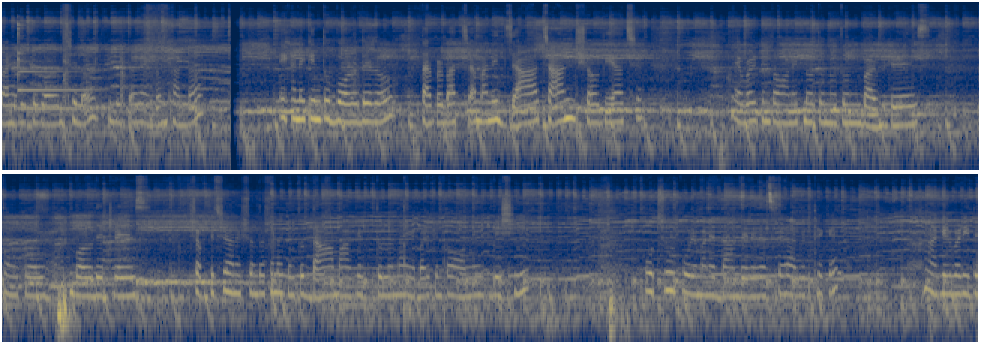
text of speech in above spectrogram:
বাইরে একটু গরম ছিল ভিতরে একদম ঠান্ডা। এখানে কিন্তু বড়দেরও, তারপর বাচ্চা মানে যা চান সবই আছে। এবার কিন্তু অনেক নতুন নতুন বার্বি ড্রেস তারপর বড়দের ড্রেস সব কিছুই অনেক সুন্দর সুন্দর, কিন্তু দাম আগের তুলনায় এবার কিন্তু অনেক বেশি। প্রচুর পরিমাণে দাম বেড়ে গেছে আগের থেকে। আগের বাড়িতে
